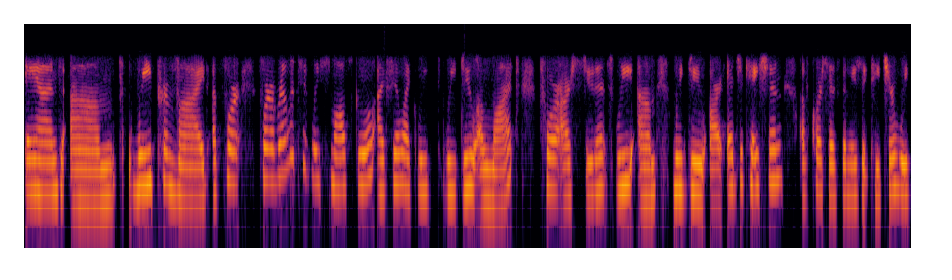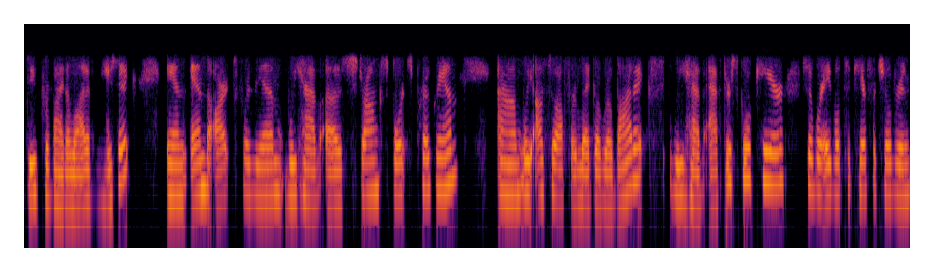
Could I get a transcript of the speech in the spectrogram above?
and um, we provide a, for for a relatively small school. I feel like we we do a lot for our students. We um, we do art education, of course. As the music teacher, we do provide a lot of music and and the arts for them. We have a strong sports program um, we also offer Lego robotics. We have after school care, so we're able to care for children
